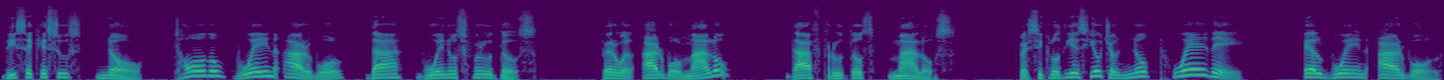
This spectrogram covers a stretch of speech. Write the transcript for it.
Dice Jesús, no. Todo buen árbol da buenos frutos, pero el árbol malo da frutos malos. Versículo 18, no puede el buen árbol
